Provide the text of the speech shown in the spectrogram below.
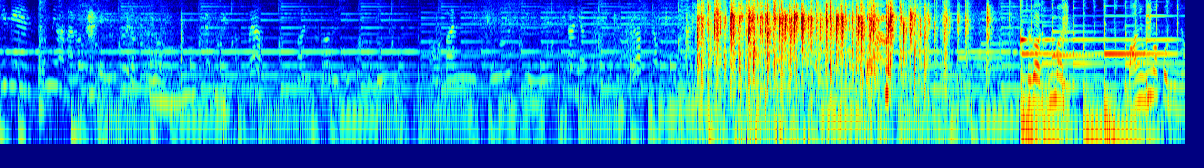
TVN 흥미와 날먹하게 윤소희 역할로 활동했었고요. 많이 도와주시고 저도 어, 많이 배울 수 있는 시간이었으면 좋겠고요. 제가 정말 많이 혼났거든요.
